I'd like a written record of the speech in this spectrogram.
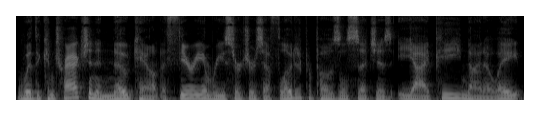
With the contraction in node count, Ethereum researchers have floated proposals such as EIP 908,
